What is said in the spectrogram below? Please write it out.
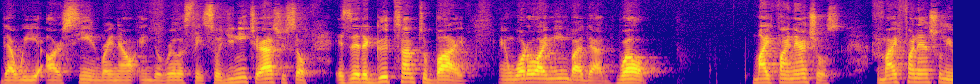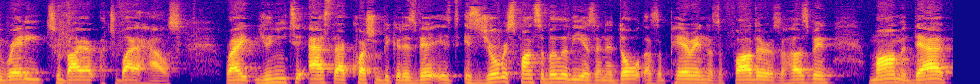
that we are seeing right now in the real estate. So you need to ask yourself, is it a good time to buy? And what do I mean by that? Well, my financials. Am I financially ready to buy a, to buy a house? right? You need to ask that question because it's very it's, it's, your responsibility as an adult, as a parent, as a father, as a husband, mom and dad,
